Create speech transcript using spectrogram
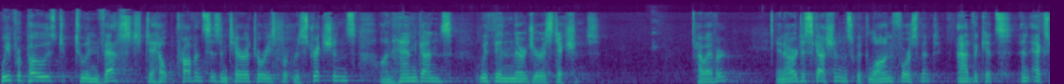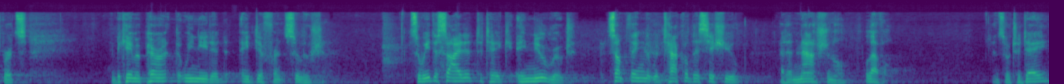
We proposed to invest to help provinces and territories put restrictions on handguns within their jurisdictions. However, in our discussions with law enforcement, advocates, and experts, it became apparent that we needed a different solution. So we decided to take a new route, something that would tackle this issue at a national level. And so today,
